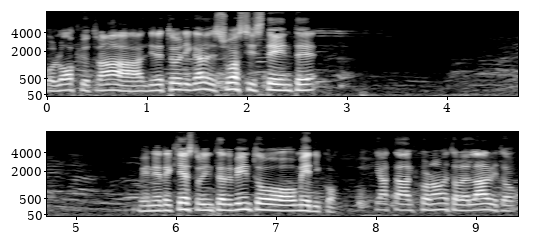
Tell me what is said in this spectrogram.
Colloquio tra il direttore di gara e il suo assistente. Viene richiesto l'intervento medico. Occhiata al cronometro dell'arbitro,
